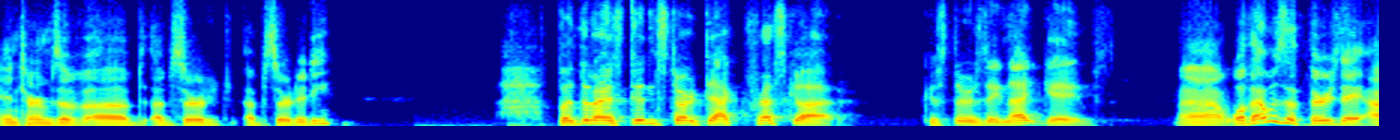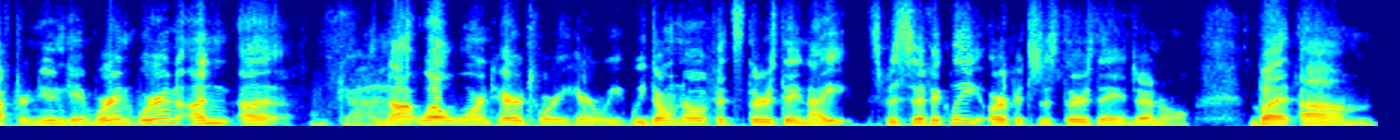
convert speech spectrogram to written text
in terms of uh, absurd absurdity? But then I didn't start Dak Prescott because Thursday night games. Uh, well, that was a Thursday afternoon game. We're in we're in un, uh, not well worn territory here. We we don't know if it's Thursday night specifically or if it's just Thursday in general. But um,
